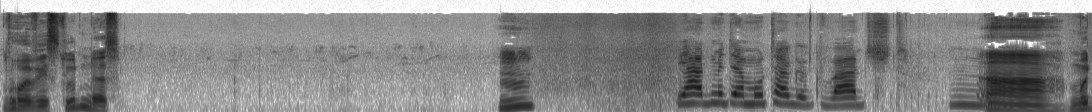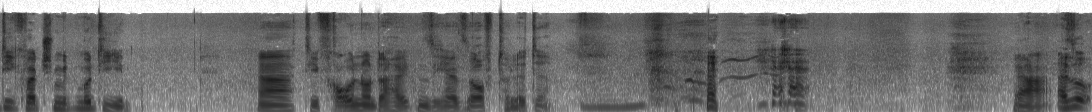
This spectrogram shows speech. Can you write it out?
Woher weißt du denn das? Die hat mit der Mutter gequatscht. Ah, Mutti quatschen mit Mutti. Ja, die Frauen unterhalten sich also auf Toilette. ja, also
